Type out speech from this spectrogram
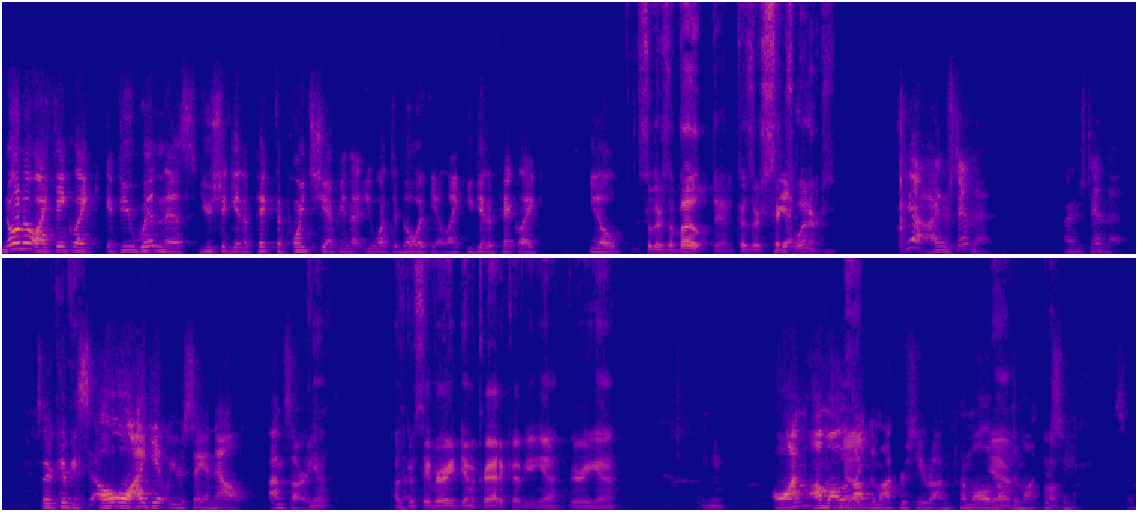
no, no. I think like if you win this, you should get to pick the points champion that you want to go with you. Like you get to pick like, you know, So there's a vote then because there's six Yes. winners. yeah, I understand that. I understand that. So there could be. Oh, I get what you're saying now. I'm sorry. Yeah. I was going to say very democratic of you. Yeah, very. Uh, Oh, I'm I'm all No, about democracy, Ron. I'm all Yeah. about democracy. So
